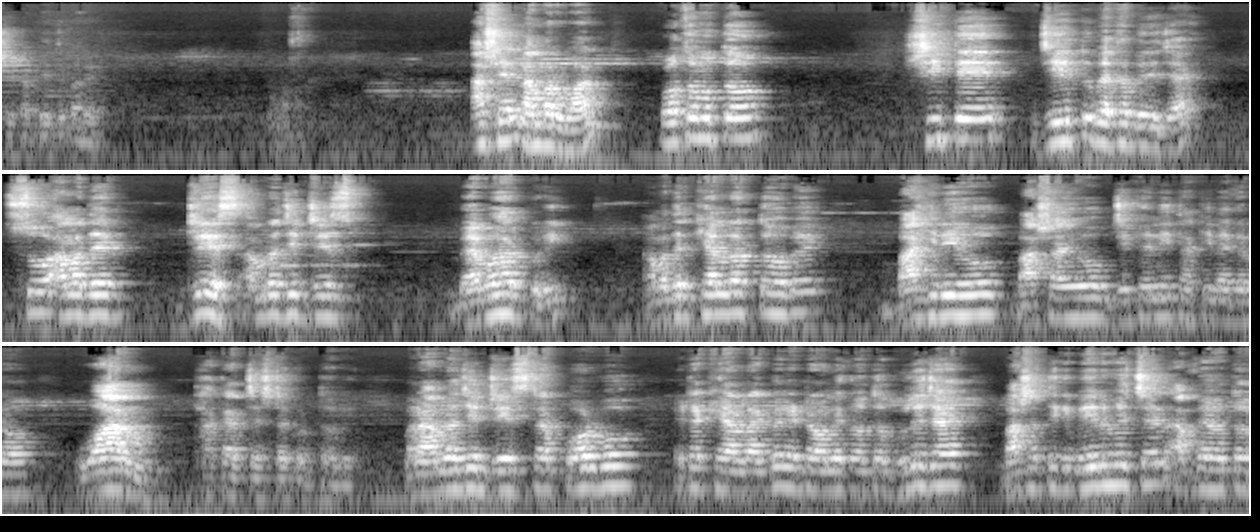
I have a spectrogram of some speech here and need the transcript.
সেটা পেতে পারেন। আসেন নাম্বার ওয়ান প্রথমত শীতে যেহেতু ব্যথা বেড়ে যায় সো আমাদের ড্রেস আমরা যে ড্রেস ব্যবহার করি, আমাদের খেয়াল রাখতে হবে, বাহিরে হোক, বাসায় হোক, যেখানেই থাকি না কেন ওয়ার্ম থাকার চেষ্টা করতে হবে। মানে আমরা যে ড্রেসটা পরবো, এটা খেয়াল রাখবেন, এটা অনেক হয়তো ভুলে যায়, বাসা থেকে বের হয়েছেন, আপনি হয়তো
